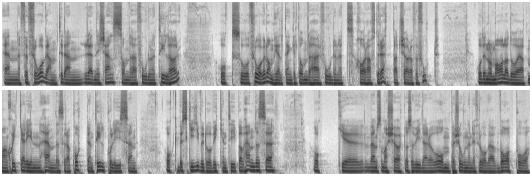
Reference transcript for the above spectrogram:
en förfrågan till den räddningstjänst som det här fordonet tillhör. Och så frågar de helt enkelt om det här fordonet har haft rätt att köra för fort. Och det normala då är att man skickar in händelserapporten till polisen och beskriver då vilken typ av händelse och eh, vem som har kört och så vidare och om personen i fråga var på,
